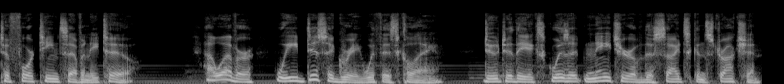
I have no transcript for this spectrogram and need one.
to 1472. However, we disagree with this claim due to the exquisite nature of the site's construction,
